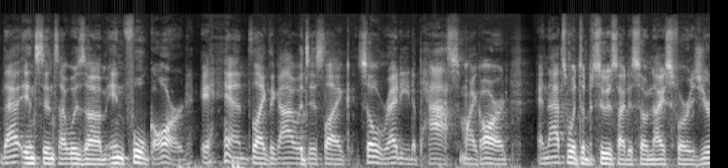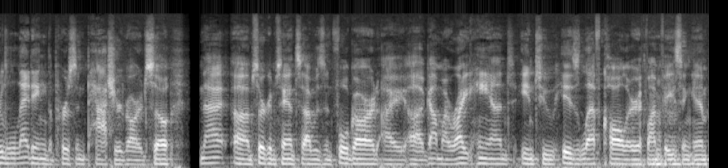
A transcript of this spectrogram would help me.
that instance, I was um, in full guard, and like the guy was just like so ready to pass my guard, and that's what the suicide is so nice for is you're letting the person pass your guard. So in that um, circumstance, I was in full guard. I uh, got my right hand into his left collar if I'm mm-hmm. facing him,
